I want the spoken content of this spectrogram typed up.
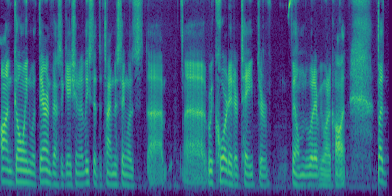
ongoing with their investigation, at least at the time this thing was uh, uh, recorded or taped or filmed, whatever you want to call it. But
